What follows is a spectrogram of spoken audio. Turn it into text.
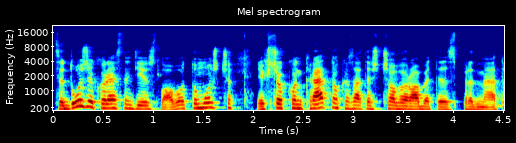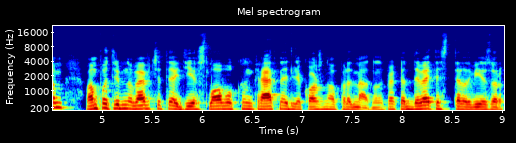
Це дуже корисне дієслово, тому що якщо конкретно казати, що ви робите з предметом, вам потрібно вивчити дієслово конкретне для кожного предмету. Наприклад, дивитись телевізор,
